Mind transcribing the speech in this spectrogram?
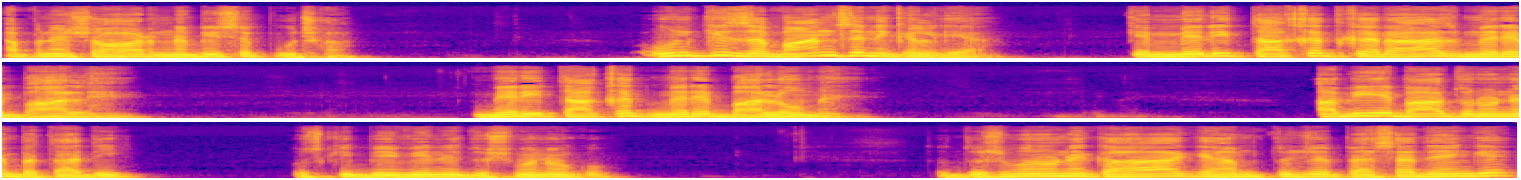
اپنے شوہر نبی سے پوچھا۔ ان کی زبان سے نکل گیا کہ میری طاقت کا راز میرے بال ہیں۔ میری طاقت میرے بالوں میں ہے۔ اب یہ بات انہوں نے بتا دی۔ اس کی بیوی نے دشمنوں کو۔ تو دشمنوں نے کہا کہ ہم تجھے پیسہ دیں گے۔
